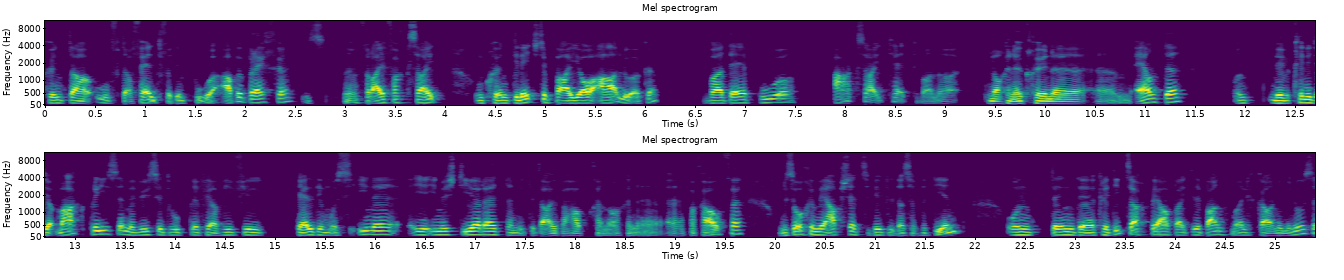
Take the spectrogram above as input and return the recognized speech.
könnt da auf das Feld von dem Bauer abbrechen, ist ne, vereinfacht gesagt, und könnt die letzten paar Jahre anschauen, was der Bauer angesagt hat, wann er nachher können, ähm, ernten Und wir kennen ja die Marktpreise, wir wissen ungefähr, wie viel Geld er muss rein investieren, damit er da überhaupt kann nachher äh, verkaufen. Und so können wir abschätzen, wie viel das er verdient. Und dann der Kreditsachbearbeiter der Bank mache ich gar nicht mehr raus,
